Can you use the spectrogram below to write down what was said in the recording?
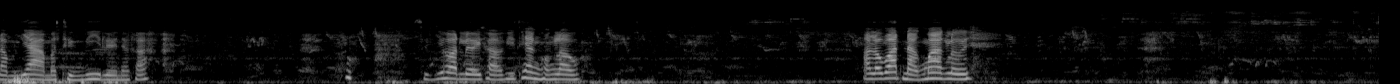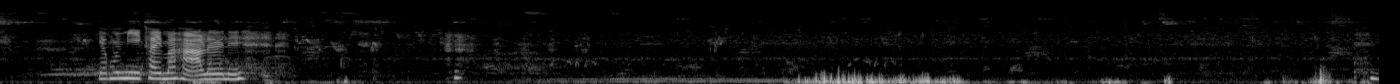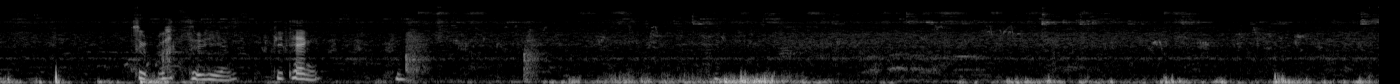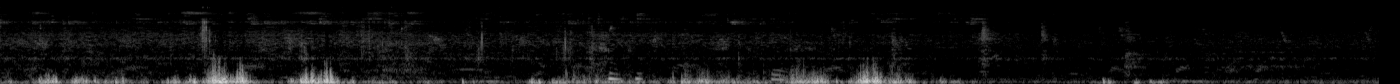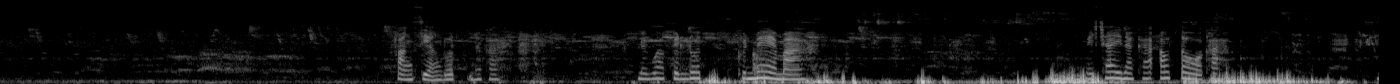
ลำหญ้ามาถึงนี่เลยนะคะ สุดยอดเลยค่ะ พี่แท่งของเราอารวาสหนักมากเลย ยังไม่มีใครมาหาเลยนี่ สุดวัดเสียงพี่แท่ง ฟังเสียงรถนะคะนึกว่าเป็นรถคุณแม่มา ไม่ใช่นะคะ เอาต่อค่ะ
